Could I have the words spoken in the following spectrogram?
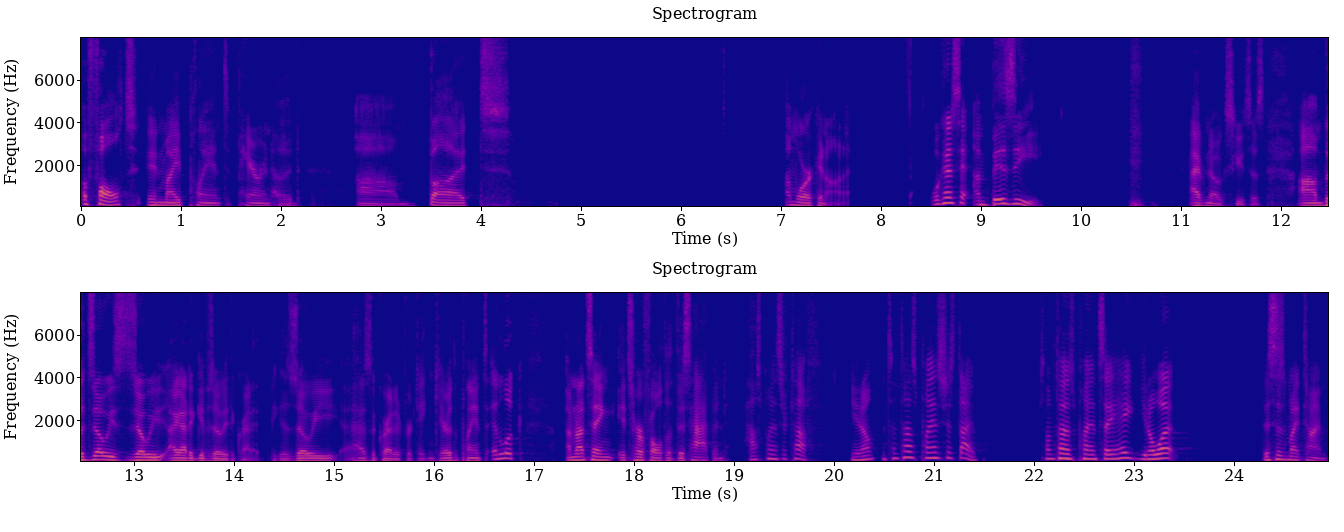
a fault in my plant parenthood. Um, but I'm working on it. What can I say? I'm busy. I have no excuses. Um, but Zoe's Zoe, I got to give Zoe the credit because Zoe has the credit for taking care of the plants. And look, I'm not saying it's her fault that this happened. House plants are tough, you know. And sometimes plants just die. Sometimes plants say, "Hey, you know what? This is my time."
